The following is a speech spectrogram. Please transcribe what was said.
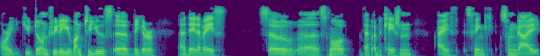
or you don't really want to use a bigger uh, database. So a uh, small web application, I th- think some guy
